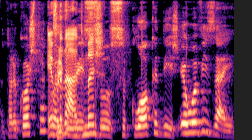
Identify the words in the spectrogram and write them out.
António Costa, é verdade, mas se coloca, diz: Eu avisei,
